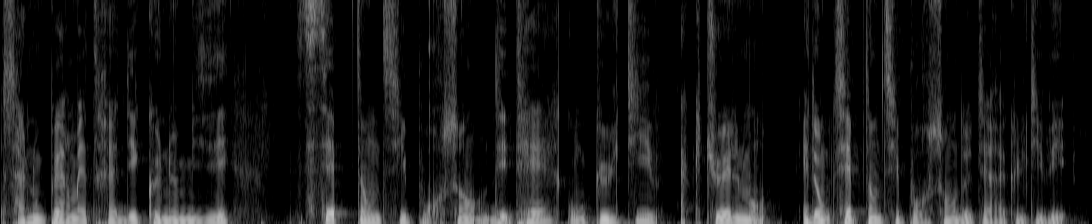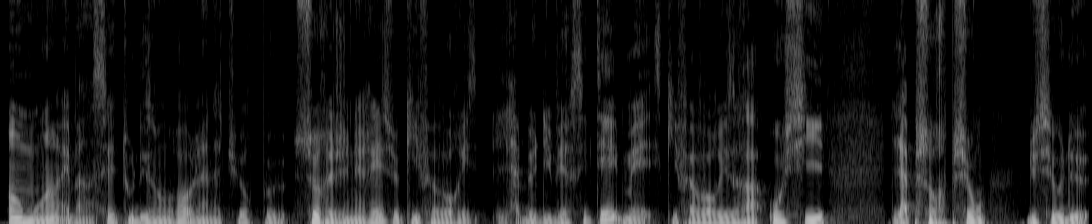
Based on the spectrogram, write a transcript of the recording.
ça nous permettrait d'économiser 76% des terres qu'on cultive actuellement. Et donc 76% de terres à cultiver en moins, et eh ben c'est tous des endroits où la nature peut se régénérer, ce qui favorise la biodiversité, mais ce qui favorisera aussi l'absorption du CO2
